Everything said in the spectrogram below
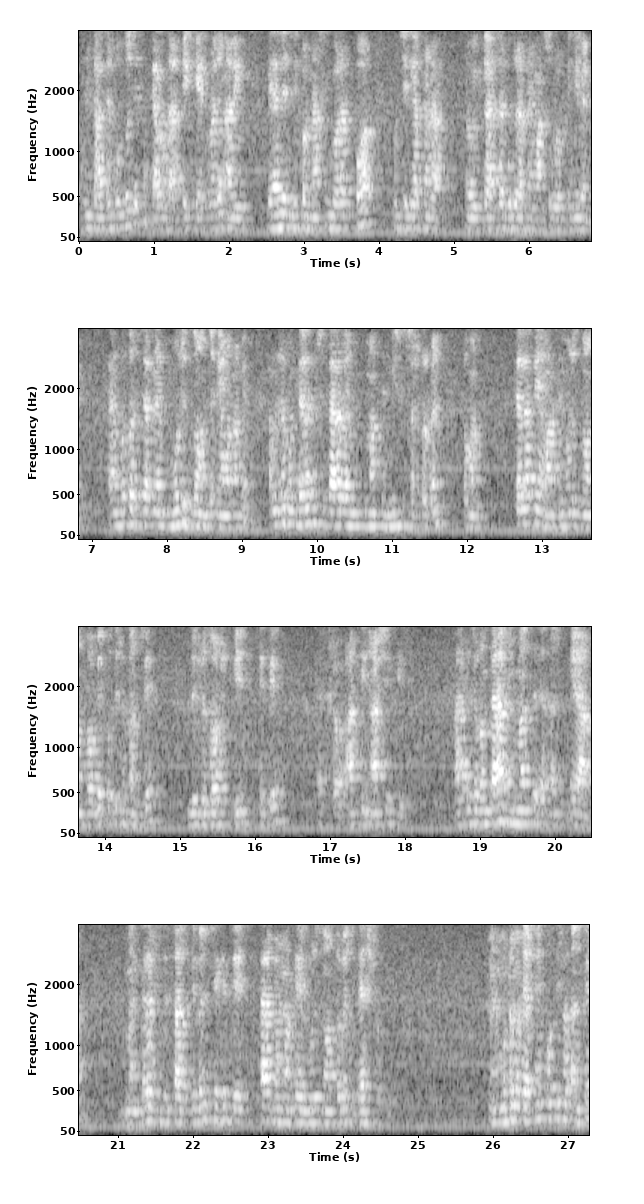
আপনি কালচার পুকুর দিয়ে তাকে আলাদা টেক কেয়ার করাবেন আর এই বিয়াল্লিশ দিন পর নার্সিং করার পর হচ্ছে কি আপনারা ওই কালচার পুকুরে আপনি মাছগুলোকে নেবেন। এখন কথা হচ্ছে আপনার মজুদ গন্ধ কেমন হবে? আপনি যখন তেলাপিয়া তারা মাছের মিশ্র চাষ করবেন, তখন তেলাপিয়া মাছের মজুদ গন্ধ হবে প্রতি শতাংশে দুশো দশ পিস থেকে একশো আশি আশি পিস আর আপনি যখন তারা ইয়া, মানে তেলাপিয়াতে চাষ দিবেন সেক্ষেত্রে তারা মাছের মজুদ গন্ধ হবে দেড়শো পিস মানে মোটামুটি আপনি প্রতি শতাংশে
